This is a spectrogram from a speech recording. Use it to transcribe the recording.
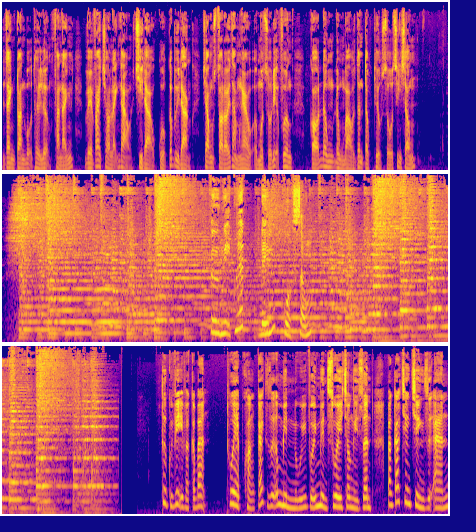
dành toàn bộ thời lượng phản ánh về vai trò lãnh đạo, chỉ đạo của cấp ủy Đảng trong xóa đói giảm nghèo ở một số địa phương có đông đồng bào dân tộc thiểu số sinh sống. Từ nghị quyết đến cuộc sống. Thưa quý vị và các bạn, thu hẹp khoảng cách giữa miền núi với miền xuôi cho người dân bằng các chương trình dự án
